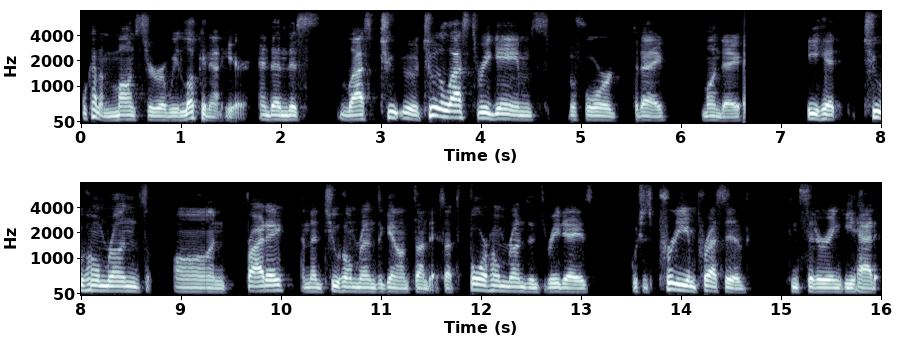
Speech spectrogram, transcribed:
what kind of monster are we looking at here? And then this last two, uh, two of the last three games before today, Monday, he hit two home runs on Friday and then two home runs again on Sunday. So that's four home runs in three days, which is pretty impressive considering he had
